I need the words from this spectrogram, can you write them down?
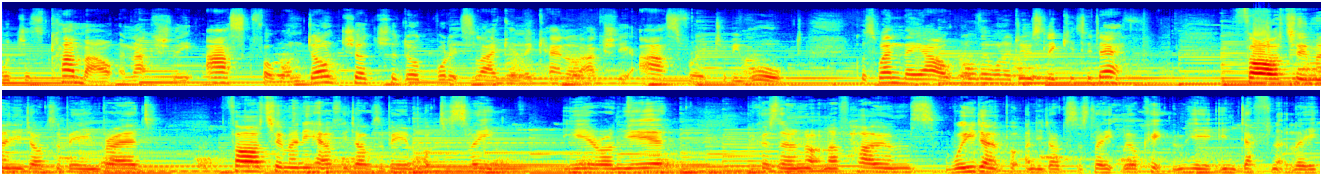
Would just come out and actually ask for one. Don't judge the dog what it's like in the kennel, actually ask for it to be walked. Because when they're out, all they want to do is lick you to death. Far too many dogs are being bred, far too many healthy dogs are being put to sleep year on year because there are not enough homes. We don't put any dogs to sleep, we'll keep them here indefinitely.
